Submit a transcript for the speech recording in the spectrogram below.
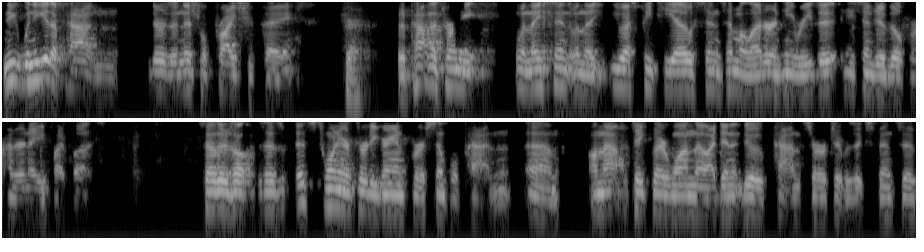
when you get a patent, there's initial price you pay. Sure. But a patent attorney, when they send, when the USPTO sends him a letter and he reads it, he sends you a bill for 185 bucks. So there's a, says it's 20 or 30 grand for a simple patent. Um, on that particular one, though, I didn't do a patent search. It was expensive.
